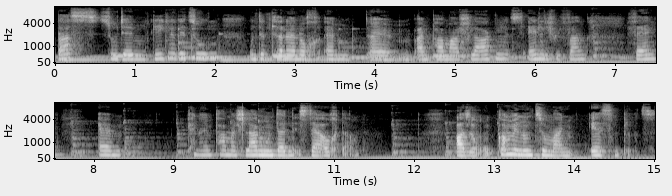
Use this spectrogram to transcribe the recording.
Bass zu dem Gegner gezogen und dann kann er noch ähm, äh, ein paar Mal schlagen, ist ähnlich wie Fang. Fang ähm, kann er ein paar Mal schlagen und dann ist er auch down. Also kommen wir nun zu meinem ersten Platz.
